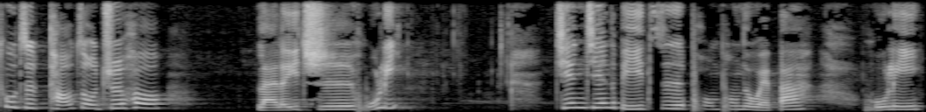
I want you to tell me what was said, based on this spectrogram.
兔子逃走之后。来了一只狐狸，尖尖的鼻子，蓬蓬的尾巴。狐狸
